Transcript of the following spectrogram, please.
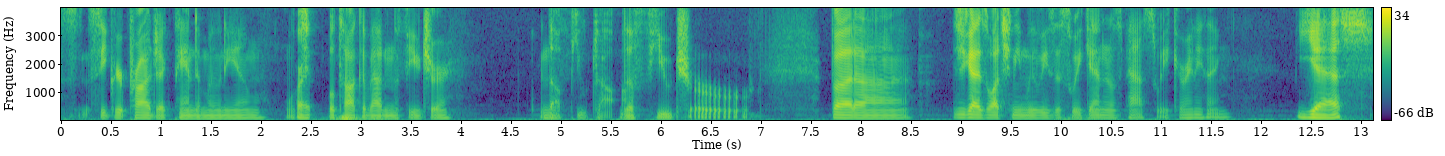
Secret Project Pandemonium. We'll, Right. we'll talk about in the future. In The future. the future. But uh did you guys watch any movies this weekend or this past week or anything? Yes.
